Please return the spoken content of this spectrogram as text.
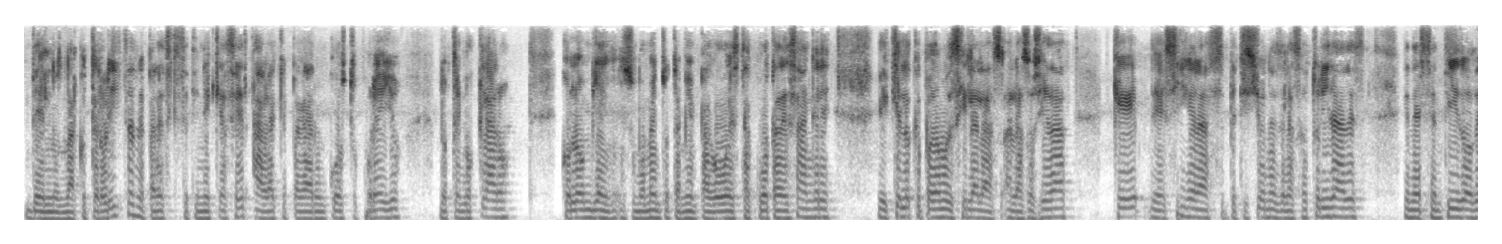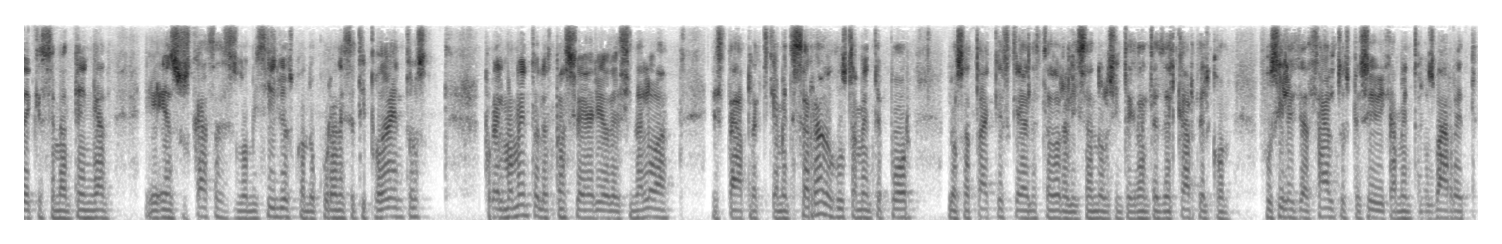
de los narcoterroristas, me parece que se tiene que hacer, habrá que pagar un costo por ello, lo tengo claro. Colombia en, su momento también pagó esta cuota de sangre. Eh, ¿Qué es lo que podemos decirle a, a la sociedad? Que eh, sigan las peticiones de las autoridades en el sentido de que se mantengan eh, en sus casas, en sus domicilios cuando ocurran este tipo de eventos. Por el momento el espacio aéreo de Sinaloa está prácticamente cerrado justamente por los ataques que han estado realizando los integrantes del cártel con fusiles de asalto, específicamente los Barrett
